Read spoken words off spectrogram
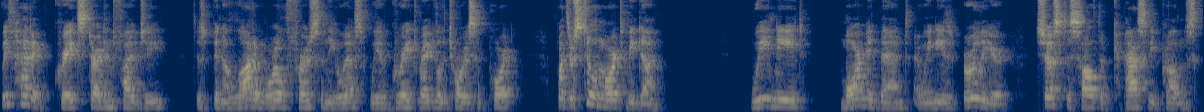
We've had a great start in 5G. There's been a lot of world firsts in the US. We have great regulatory support, but there's still more to be done. We need more midband and we need it earlier just to solve the capacity problems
